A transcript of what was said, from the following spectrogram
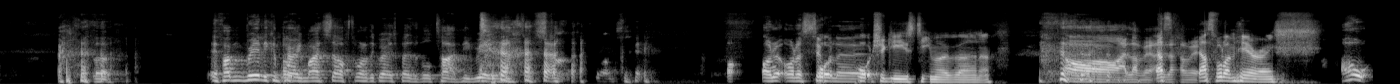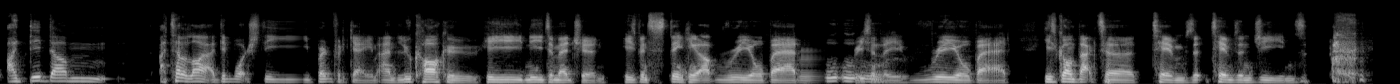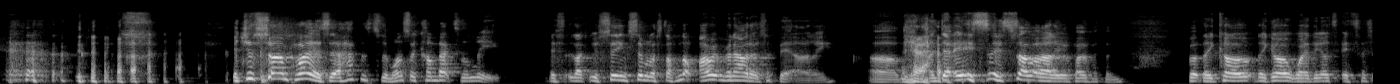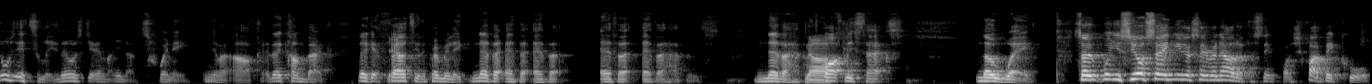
But if I'm really comparing myself to one of the greatest players of all time, he really has to have stunk. That's what I'm saying. on, a, on a similar. Portuguese Timo Werner. Oh, I love it! I love it. that's what I'm hearing. Oh, I did. Um, I tell a lie. I did watch the Brentford game, and Lukaku. He needs a mention. He's been stinking it up real bad Ooh, ooh, ooh. recently. Real bad. He's gone back to Tim's, Tim's and jeans. it's just certain players that happens to them once they come back to the league. It's like you're seeing similar stuff. Not, I think Ronaldo's a bit early. Um, Yeah. and de- it's, it's so early with both of them. But they go, they go away. They go to Italy. It's always Italy. They're always getting like you know twenty, and you're like, oh, okay. They come back. They get Yeah. thirty in the Premier League. Never, ever, ever, ever, ever happens. Never happens. No. Barclays tax. No way. So what you so you're saying you're gonna say Ronaldo for stink It's quite a big call.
